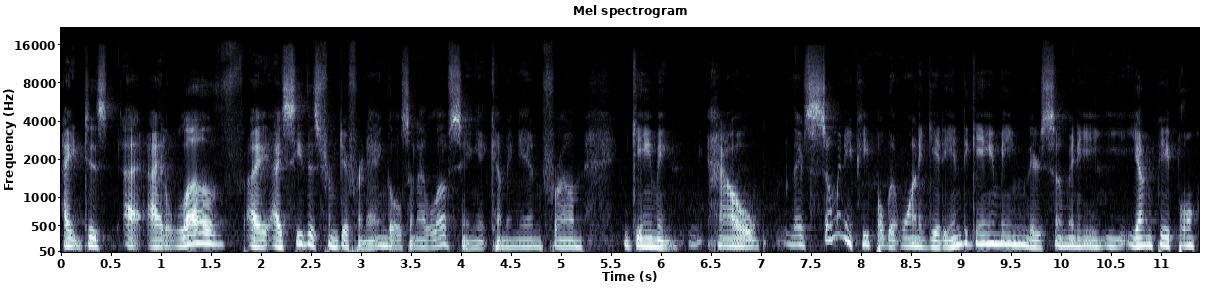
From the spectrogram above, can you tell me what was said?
I just, I, I love, I, I see this from different angles, and I love seeing it coming in from gaming. How there's so many people that want to get into gaming. There's so many young people.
